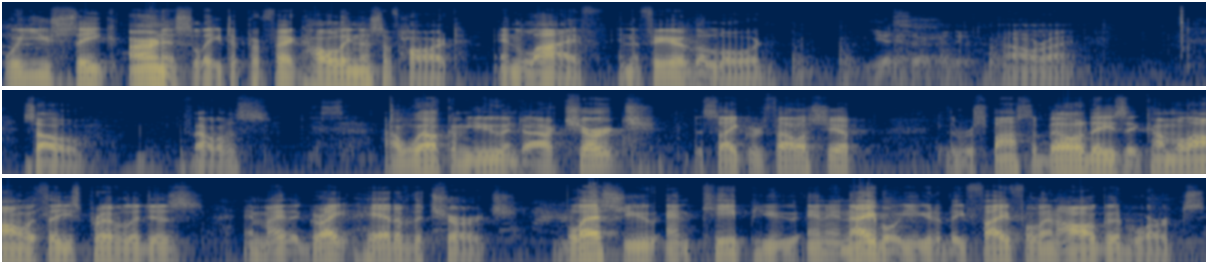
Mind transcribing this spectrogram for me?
Will you seek earnestly to perfect holiness of heart and life in the fear of the Lord? Yes, sir, I do. All right. So, fellows, I welcome you into our church, the sacred fellowship, the responsibilities that come along with these privileges, and may the great head of the church bless you and keep you and enable you to be faithful in all good works,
